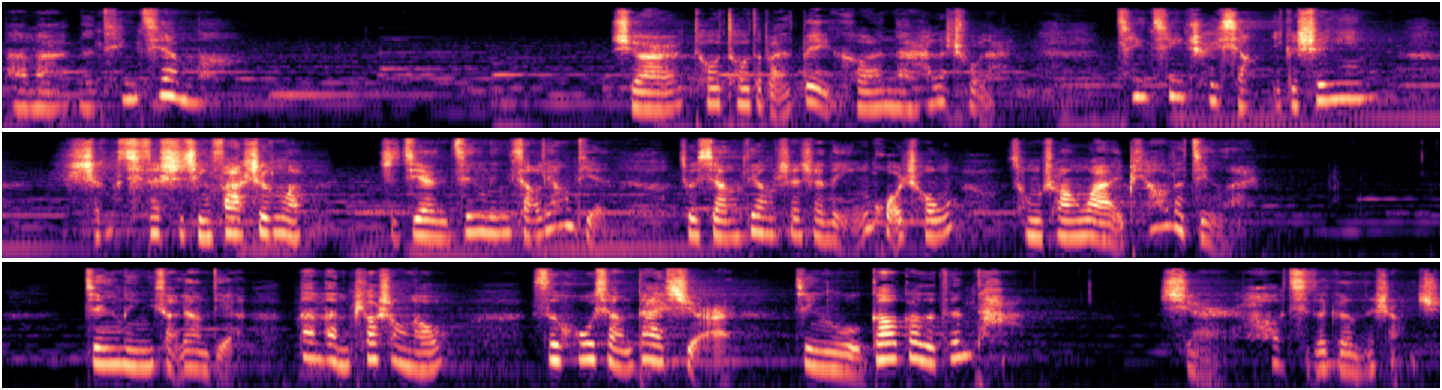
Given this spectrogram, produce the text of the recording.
妈妈能听见吗？雪儿偷偷地把贝壳拿了出来，轻轻吹响一个声音。神奇的事情发生了，只见精灵小亮点就像亮闪闪的萤火虫从窗外飘了进来。精灵小亮点慢慢飘上楼，似乎想带雪儿进入高高的灯塔。雪儿好奇地跟了上去，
